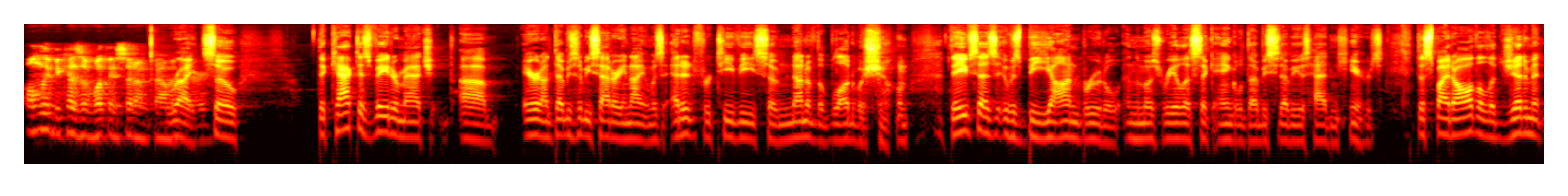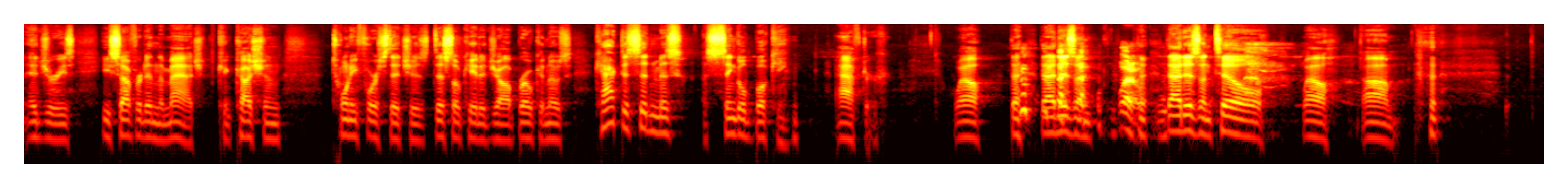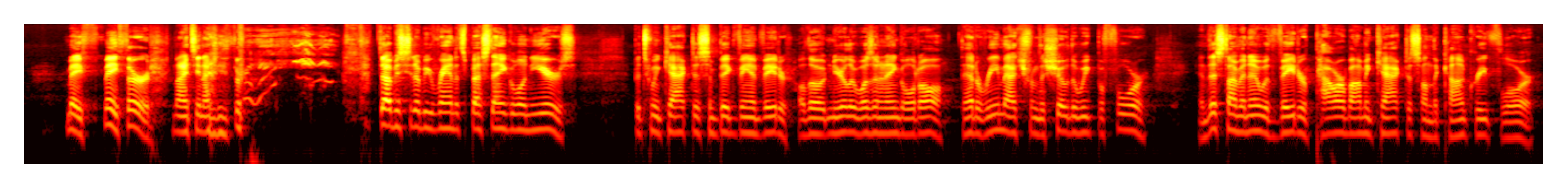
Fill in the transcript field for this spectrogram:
Only because of what they said on commentary. Right. So the Cactus Vader match uh, aired on WCW Saturday Night and was edited for TV, so none of the blood was shown. Dave says it was beyond brutal and the most realistic angle WCW has had in years. Despite all the legitimate injuries he suffered in the match concussion, 24 stitches, dislocated jaw, broken nose Cactus didn't miss a single booking after. Well, that, that is un- that is until well um, May May third, nineteen ninety three. WCW ran its best angle in years between Cactus and Big Van Vader, although it nearly wasn't an angle at all. They had a rematch from the show the week before, and this time it ended with Vader powerbombing Cactus on the concrete floor.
